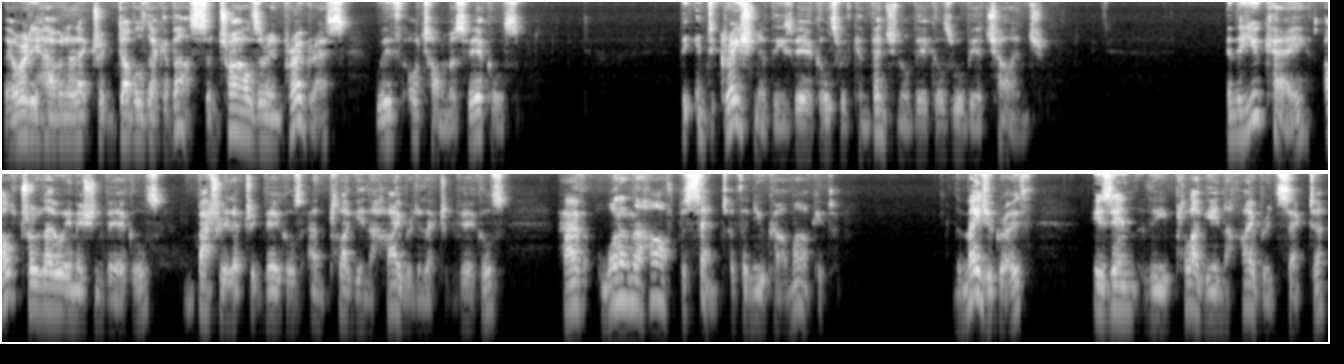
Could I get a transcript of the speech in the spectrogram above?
They already have an electric double decker bus, and trials are in progress with autonomous vehicles. The integration of these vehicles with conventional vehicles will be a challenge. In the UK, ultra low emission vehicles, battery electric vehicles, and plug in hybrid electric vehicles have 1.5% of the new car market. The major growth is in the plug-in hybrid sector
